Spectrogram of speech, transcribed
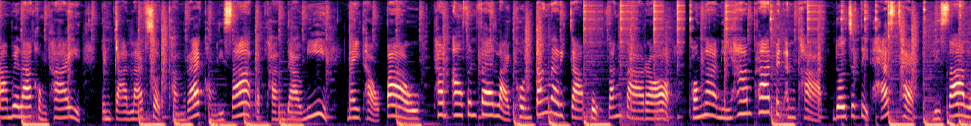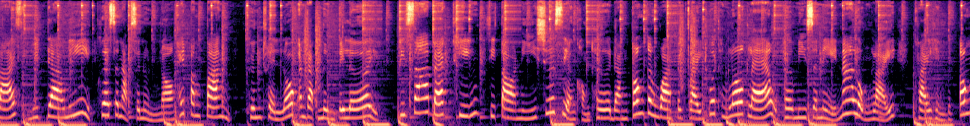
ตามเวลาของไทย เป็นการไลฟ์สดครั้งแรกของลิซ่ากับทางดาวนี่ในเถาเป่าทำเอาแฟนๆ หลายคนตั้งนาฬิกาปลุกตั้งตารอ เพราะงานนี้ห้ามพลาดเป็นอันขาด โดยจะติดแฮชแท็กลิซ่าไลฟ์วิดดาวนี่เพื่อสนับสนุนน้องให้ปังๆ ขึ้นเทรนด์โลกอันดับหนึ่งไปเลยลิซ่าแบ็คพิงค์ที่ตอนนี้ชื่อเสียงของเธอดังก้องกังวานไปไกลทั่วทั้งโลกแล้ว เธอมีเสน่ห์น่าหลงไหล ใครเห็นเป็นต้อง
